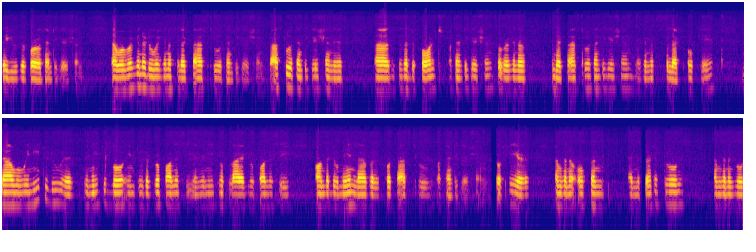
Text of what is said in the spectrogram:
the user for authentication. Now what we're gonna do, we're gonna select pass-through authentication. Pass-through authentication is uh, this is a default authentication, so we're gonna select pass-through authentication. We're gonna select OK. Now what we need to do is we need to go into the group policy and we need to apply a group policy on the domain level for pass-through authentication. So here I'm gonna open administrative tools. I'm gonna go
